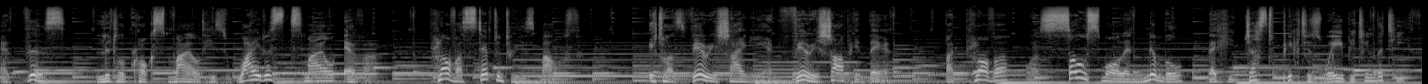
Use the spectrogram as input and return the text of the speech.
At this, Little Croc smiled his widest smile ever. Plover stepped into his mouth. It was very shiny and very sharp in there, but Plover was so small and nimble that he just picked his way between the teeth,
